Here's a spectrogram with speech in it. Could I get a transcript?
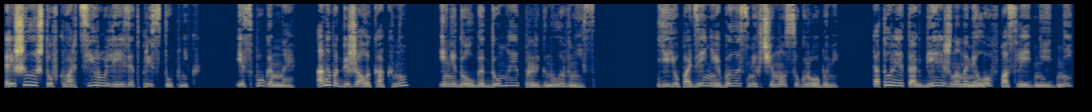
решила, что в квартиру лезет преступник. Испуганная, она подбежала к окну и, недолго думая, прыгнула вниз. Ее падение было смягчено сугробами которые так бережно намело в последние дни,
